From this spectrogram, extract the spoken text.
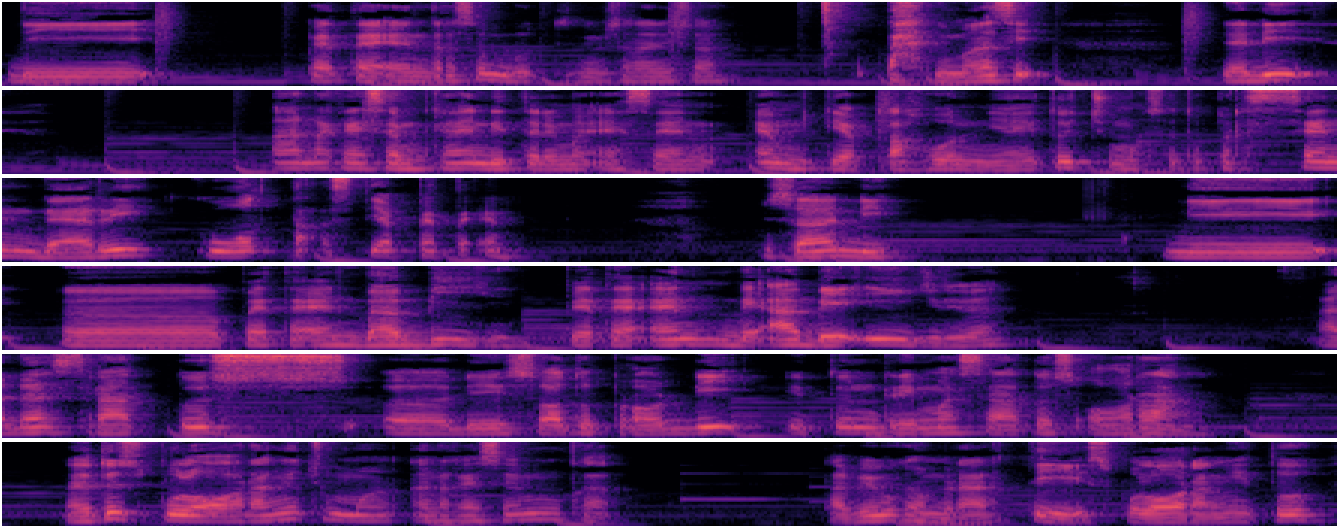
di PTN tersebut misalnya misalnya ah gimana sih? Jadi anak SMK yang diterima SNM tiap tahunnya itu cuma satu persen dari kuota setiap PTN. misalnya di di uh, PTN Babi, PTN BABI gitu ya. Ada 100 uh, di suatu prodi itu nerima 100 orang. Nah, itu 10 orangnya cuma anak SMK. Tapi bukan berarti 10 orang itu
